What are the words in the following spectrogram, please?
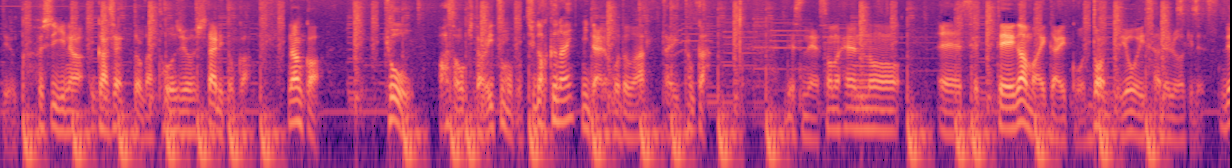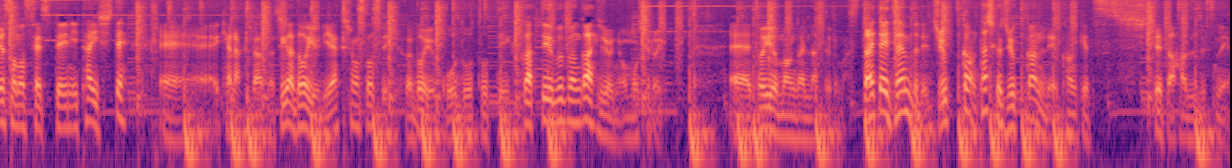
というか不思議なガジェットが登場したりとかなんか今日朝起きたらいつもと違くない？みたいなことがあったりとかですね。その辺の、えー、設定が毎回こうドンと用意されるわけです。でその設定に対して、えー、キャラクターたちがどういうリアクションをとっていくかどういう行動をとっていくかっていう部分が非常に面白い、えー、という漫画になっております。大体全部で10巻確か10巻で完結してたはずですね。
